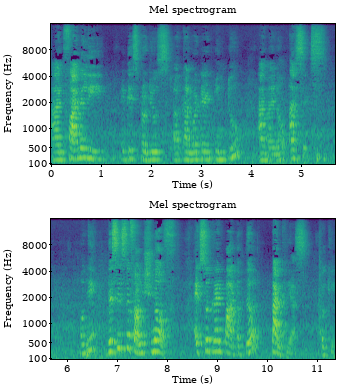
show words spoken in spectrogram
and finally it is produced or converted into amino acids. Okay, this is the function of exocrine part of the pancreas. Okay,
